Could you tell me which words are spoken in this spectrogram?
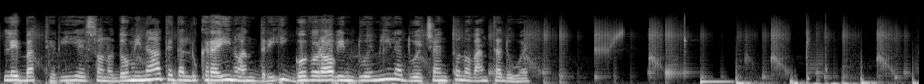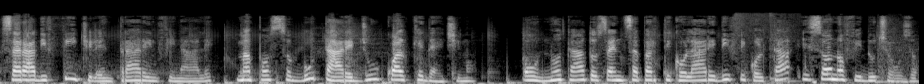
Le batterie sono dominate dall'ucraino Andriy Govorov in 2292. Sarà difficile entrare in finale, ma posso buttare giù qualche decimo. Ho nuotato senza particolari difficoltà e sono fiducioso.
